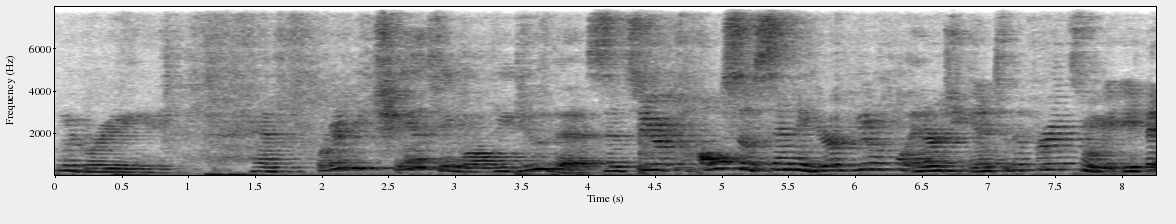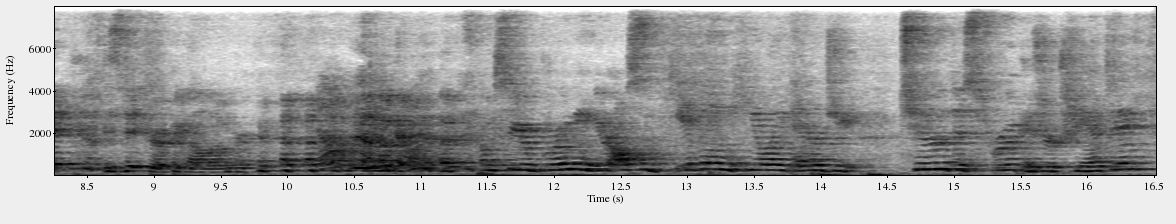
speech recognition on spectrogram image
We breathe. And we're going to be chanting while we do this. And so you're also sending your beautiful energy into the fruits when we eat it. Is it dripping all over? No. okay. Um, so you're bringing, you're also giving healing energy to this fruit as you're chanting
